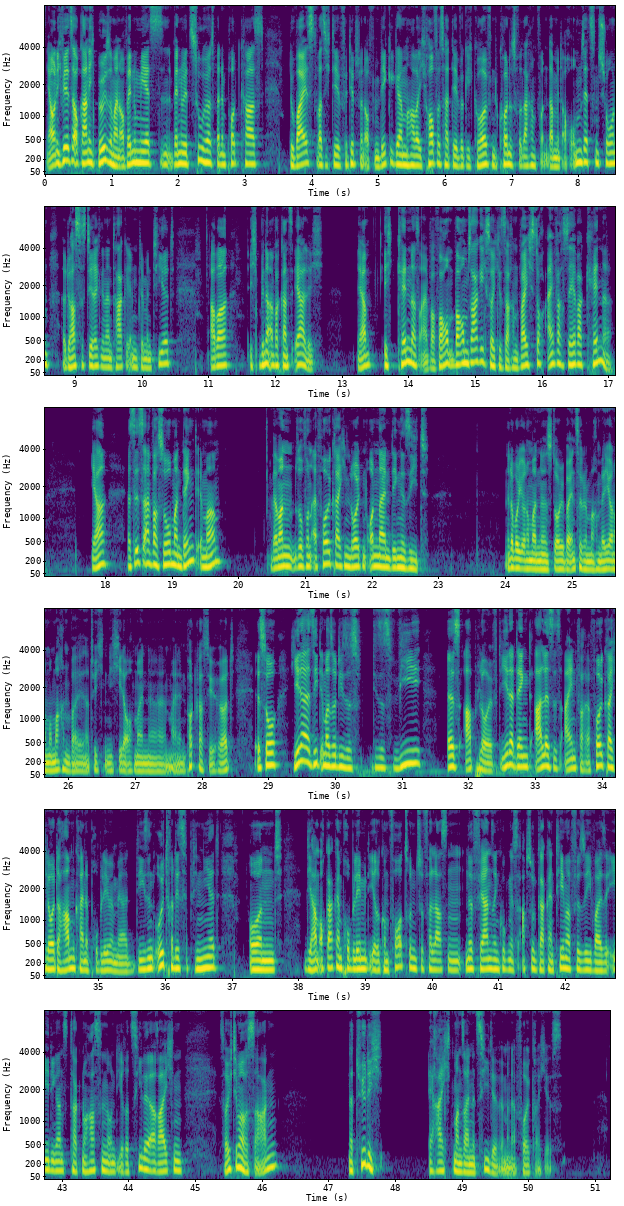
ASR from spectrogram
Ja, und ich will jetzt auch gar nicht böse meinen, auch wenn du mir jetzt, wenn du jetzt zuhörst bei dem Podcast, du weißt, was ich dir für Tipps mit auf den Weg gegeben habe. Ich hoffe, es hat dir wirklich geholfen. Du konntest Sachen von, damit auch umsetzen schon. Also du hast es direkt in deinen Tag implementiert. Aber ich bin einfach ganz ehrlich. Ja, ich kenne das einfach. Warum, warum sage ich solche Sachen? Weil ich es doch einfach selber kenne. Ja, es ist einfach so, man denkt immer, wenn man so von erfolgreichen Leuten online Dinge sieht, Ne, da wollte ich auch nochmal eine Story bei Instagram machen, werde ich auch nochmal machen, weil natürlich nicht jeder auch meine, meinen Podcast hier hört. Ist so, jeder sieht immer so dieses, dieses, wie es abläuft. Jeder denkt, alles ist einfach. Erfolgreiche Leute haben keine Probleme mehr. Die sind ultra diszipliniert und die haben auch gar kein Problem mit ihrer Komfortzone zu verlassen. Ne, Fernsehen gucken ist absolut gar kein Thema für sie, weil sie eh den ganzen Tag nur hasseln und ihre Ziele erreichen. Soll ich dir mal was sagen? Natürlich erreicht man seine Ziele, wenn man erfolgreich ist.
